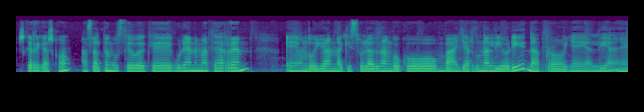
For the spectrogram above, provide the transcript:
eskerrik asko, azalpen guzteuek eh, gurean ematearren, e, ondo joan dakizuela durangoko ba, jardunaldi hori, da pro jaialdi e,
